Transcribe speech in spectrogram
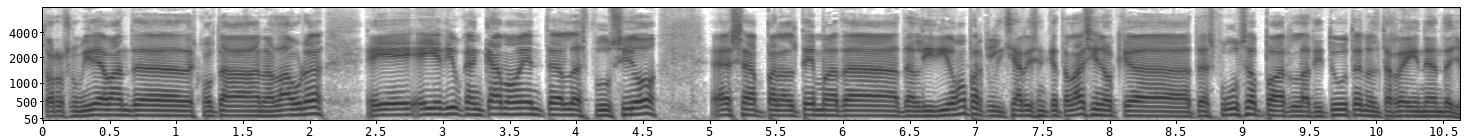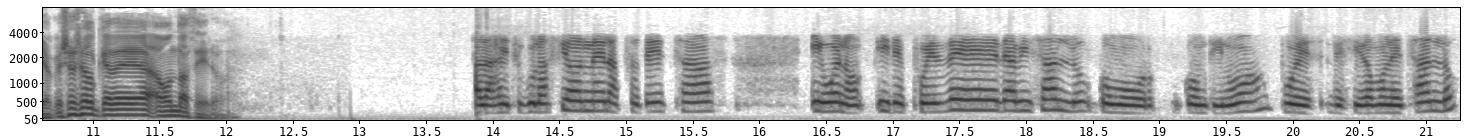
t'ho resumiré abans d'escoltar de, Ana Laura, ella, ella diu que en cap moment l'expulsió és per al tema de, de l'idioma, perquè li xerris en català, sinó que t'expulsa per l'actitud en el terreny de lloc. Això és el que deia a Onda Cero. A las gesticulaciones, las protestas, Y bueno, y después de, avisarlo, como continúa, pues decido molestarlo.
